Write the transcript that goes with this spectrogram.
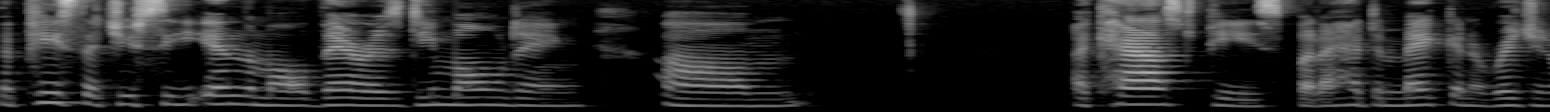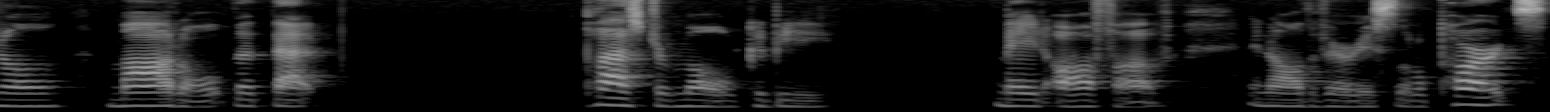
the piece that you see in the mold there is demolding um, a cast piece, but I had to make an original model that that plaster mold could be made off of in all the various little parts.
